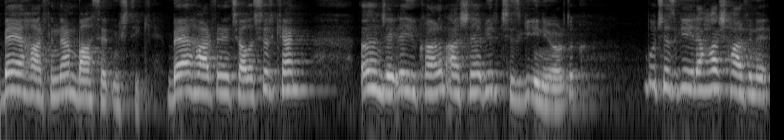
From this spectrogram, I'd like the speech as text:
B harfinden bahsetmiştik. B harfini çalışırken öncelikle yukarıdan aşağıya bir çizgi iniyorduk. Bu çizgi ile H harfini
